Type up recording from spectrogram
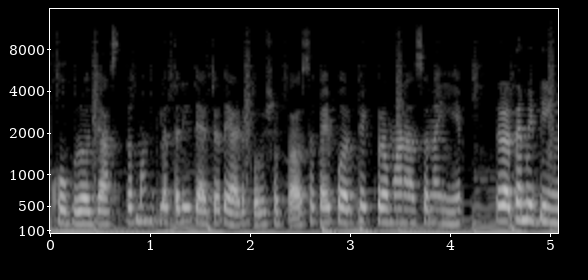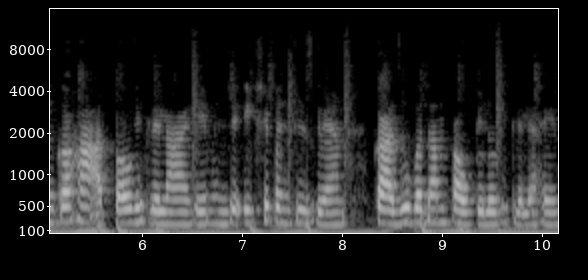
खोबरं जास्त म्हटलं तरी त्याच्यात ॲड करू शकता. असं काही परफेक्ट प्रमाण असं नाही आहे तर आता मी डिंक हा आतपाव घेतलेला आहे. म्हणजे एकशे पंचवीस ग्रॅम. काजू बदाम पाव किलो घेतलेले आहेत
